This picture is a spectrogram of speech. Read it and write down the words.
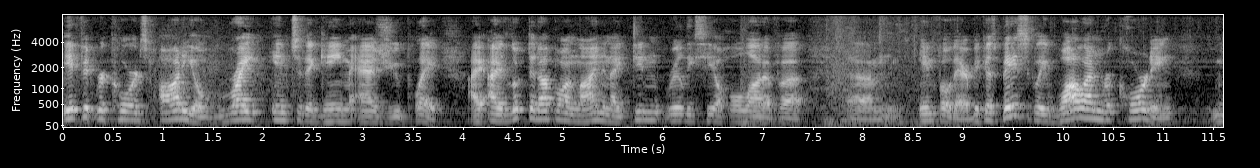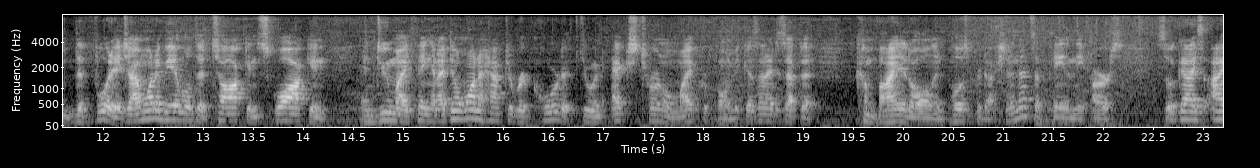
if it records audio right into the game as you play. I, I looked it up online, and I didn't really see a whole lot of uh, um, info there, because basically, while I'm recording the footage, I want to be able to talk and squawk and and do my thing, and I don't want to have to record it through an external microphone because then I just have to combine it all in post-production, and that's a pain in the arse. So guys, I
